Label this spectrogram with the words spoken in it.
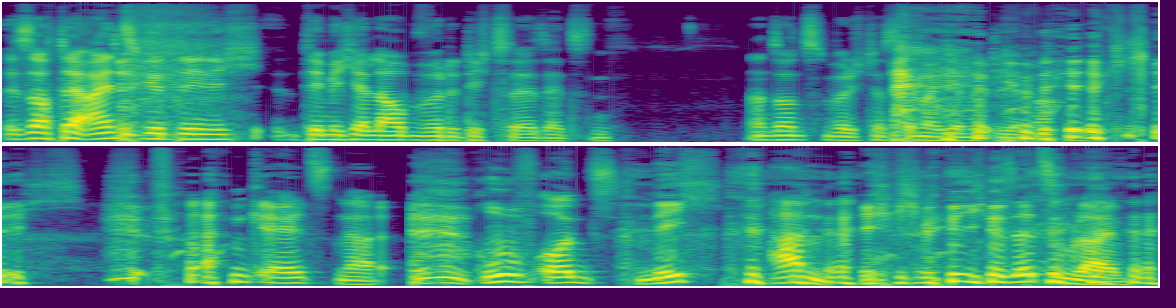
ist auch der einzige, den ich, dem ich erlauben würde, dich zu ersetzen. Ansonsten würde ich das immer hier mit dir machen. Wirklich. Frank Elstner, ruf uns nicht an. Ich will hier sitzen bleiben.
